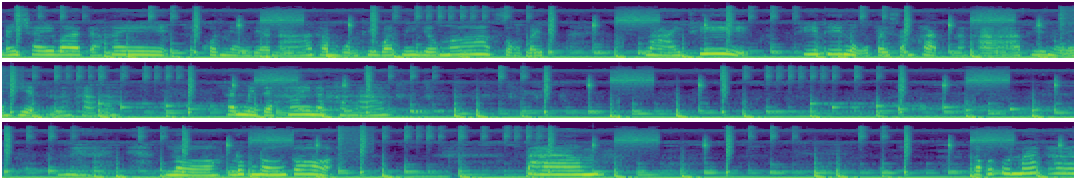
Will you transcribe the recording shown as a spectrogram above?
ไม่ใช่ว่าจะให้คนอย่างเดียวนะทำบุญที่วัดนี่เยอะมาก ส่งไปหลายที่ ที่ที่หนูไปสัมผัสนะคะ ที่หนูเห็นนะคะ ท่านมีแต่ให้นะคะ รอลูกน้องก็ตามขอบพระคุณมากค่ะ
